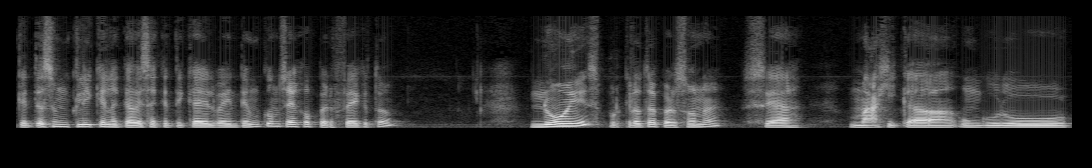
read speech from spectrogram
que te hace un clic en la cabeza que te cae el 20, un consejo perfecto, no es porque la otra persona sea mágica, un gurú,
